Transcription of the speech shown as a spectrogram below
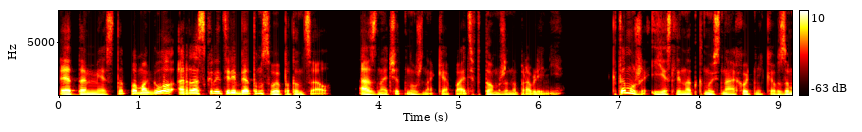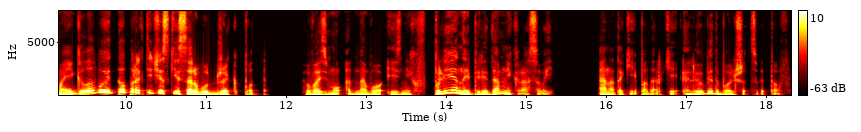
Это место помогло раскрыть ребятам свой потенциал, а значит, нужно копать в том же направлении. К тому же, если наткнусь на охотников за моей головой, то практически сорву джекпот. Возьму одного из них в плен и передам Некрасовой. Она такие подарки любит больше цветов.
